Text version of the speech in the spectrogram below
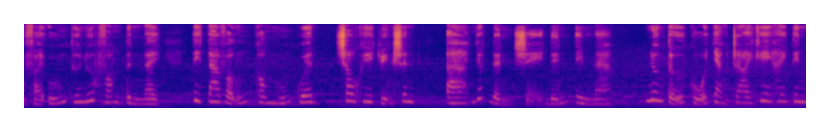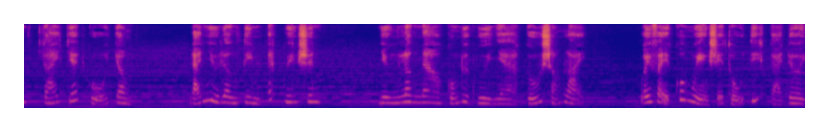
phải uống thứ nước vong tình này, thì ta vẫn không muốn quên. Sau khi chuyển sinh, ta nhất định sẽ đến tìm nàng. Nương tử của chàng trai khi hay tin gái chết của chồng, đã nhiều lần tìm cách quyên sinh, nhưng lần nào cũng được người nhà cứu sống lại. Bởi vậy cô nguyện sẽ thủ tiết cả đời.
